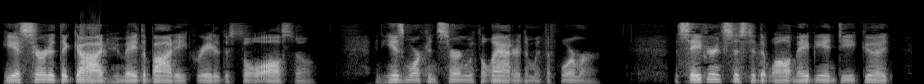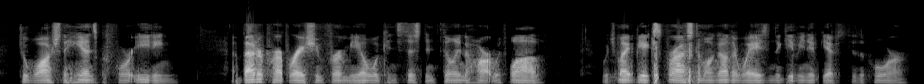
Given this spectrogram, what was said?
He asserted that God, who made the body, created the soul also, and he is more concerned with the latter than with the former. The Savior insisted that while it may be indeed good to wash the hands before eating, a better preparation for a meal would consist in filling the heart with love, which might be expressed among other ways in the giving of gifts to the poor.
